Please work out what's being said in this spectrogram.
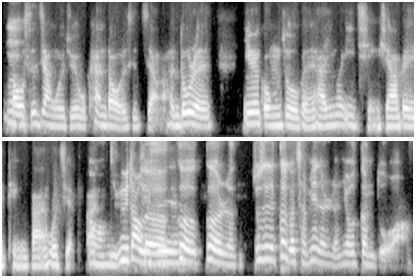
老嗯实讲，我觉得我看到的是这样啊，很多人因为工作，可能还因为疫情，现在被停班或减班。哦，你遇到的各个人，就是各个层面的人又更多啊。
